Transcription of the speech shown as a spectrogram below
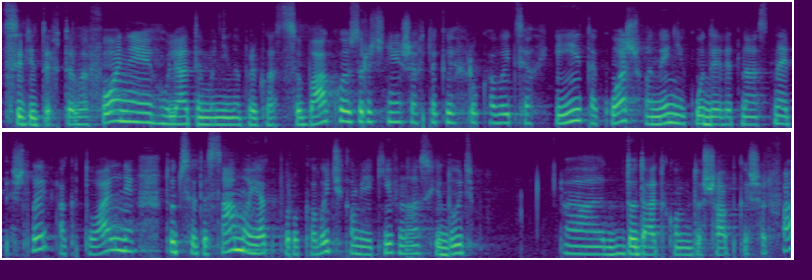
сидіти в телефоні, гуляти мені, наприклад, з собакою зручніше в таких рукавицях, і також вони нікуди від нас не пішли, актуальні. Тут все те саме, як по рукавичкам, які в нас йдуть Е, додатком до шапки шарфа,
